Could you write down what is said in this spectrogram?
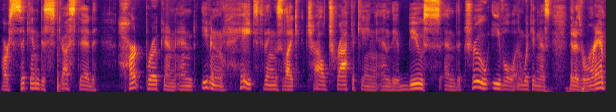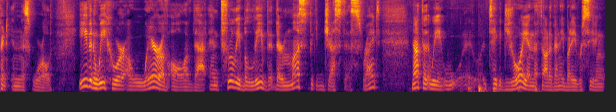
are sickened, disgusted, heartbroken, and even hate things like child trafficking and the abuse and the true evil and wickedness that is rampant in this world. Even we who are aware of all of that and truly believe that there must be justice, right? Not that we take joy in the thought of anybody receiving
